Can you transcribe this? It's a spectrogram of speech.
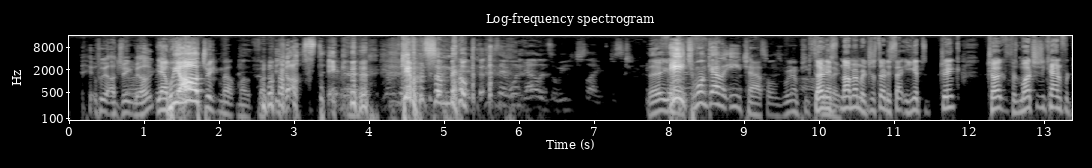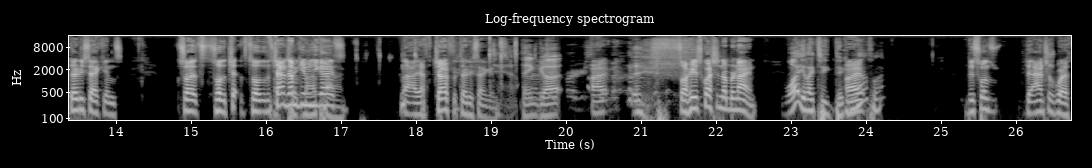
we all drink milk. Yeah, we all drink milk, motherfucker. Y'all stink. Give him some milk. There you go. Each one gallon each, assholes. We're gonna puke Thirty. together. No, remember, just thirty seconds. You get to drink, chug for as much as you can for thirty seconds. So it's so the ch- so the challenge I'm giving you guys. time. Nah, you have to chug for thirty seconds. Thank God. All right. So here's question number nine. What you like to eat dick in All your right. mouth? What? This one's the answer's worth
